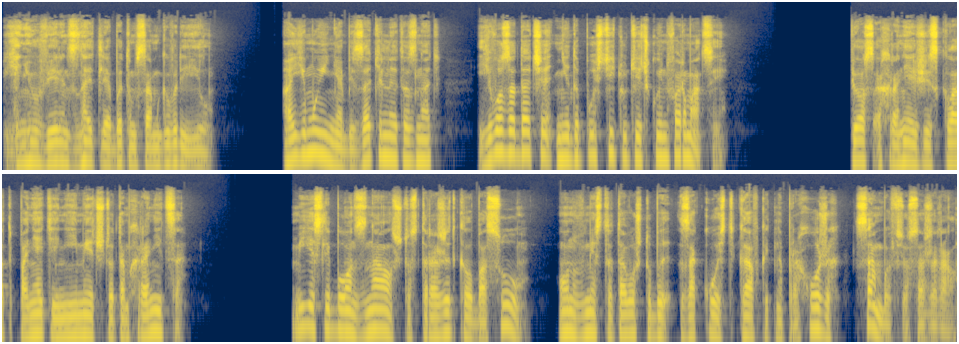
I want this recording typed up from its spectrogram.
Я не уверен, знает ли об этом сам Гавриил. А ему и не обязательно это знать. Его задача — не допустить утечку информации. Пес, охраняющий склад, понятия не имеет, что там хранится. Если бы он знал, что сторожит колбасу, он вместо того, чтобы за кость гавкать на прохожих, сам бы все сожрал.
